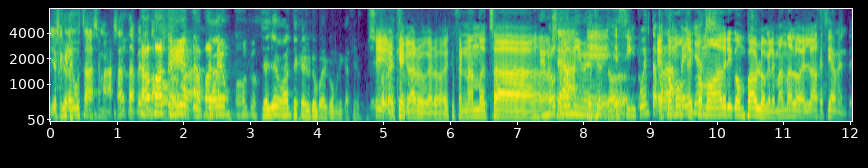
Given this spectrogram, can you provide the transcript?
Yo sé que le gusta la Semana Santa, pero tampoco Tápate, para- tápate un poco. Yo llego antes que el grupo de comunicación. Sí, es que claro, claro. Es que Fernando está. En o otro sea, nivel. eh, todo. 50 Es como, las es peñas. como Adri con Pablo, que le manda los enlaces. Efectivamente.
